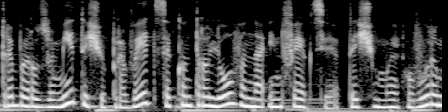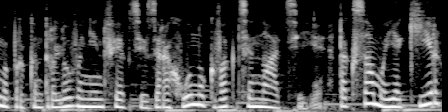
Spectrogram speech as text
треба розуміти, що правець це контрольована інфекція. Те, що ми говоримо про контрольовані інфекції за рахунок вакцинації, так само як кір,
